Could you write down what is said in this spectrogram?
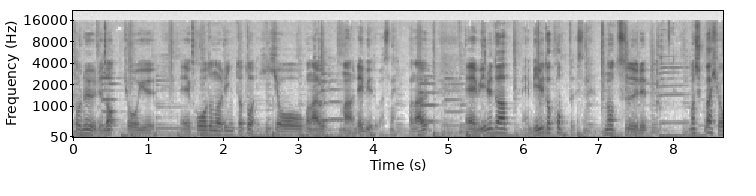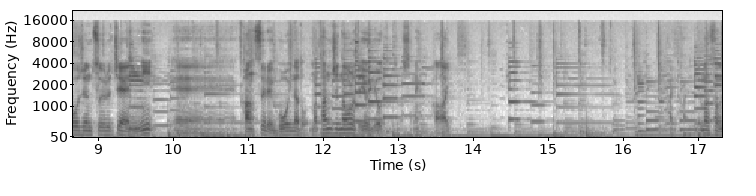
トルールの共有、え、コードのリントと批評を行う、まあ、レビューとかですね、行う、え、ビルドアップ、ビルドコップですね、のツール、もしくは標準ツールチェーンに、えー、関する合意など、まあ、単純なもので良いよって言ってましたね。はい。はいはい。でまあ、その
